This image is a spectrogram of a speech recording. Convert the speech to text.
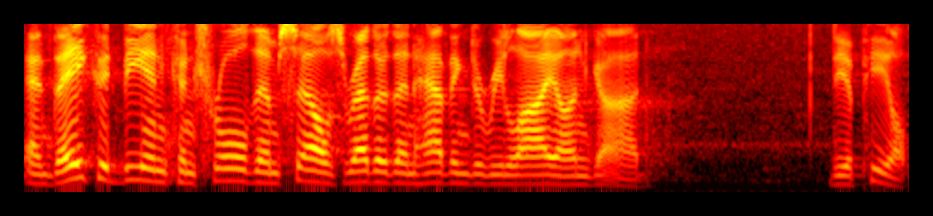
And they could be in control themselves rather than having to rely on God. The appeal.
